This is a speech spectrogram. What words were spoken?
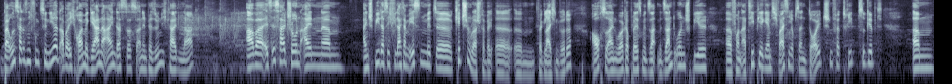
Bei uns hat es nicht funktioniert, aber ich räume gerne ein, dass das an den Persönlichkeiten lag. Aber es ist halt schon ein, ähm, ein Spiel, das ich vielleicht am ehesten mit äh, Kitchen Rush ver äh, ähm, vergleichen würde. Auch so ein Worker Place mit, Sa mit Sanduhrenspiel äh, von Atipia Games. Ich weiß nicht, ob es einen deutschen Vertrieb zu gibt, ähm,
